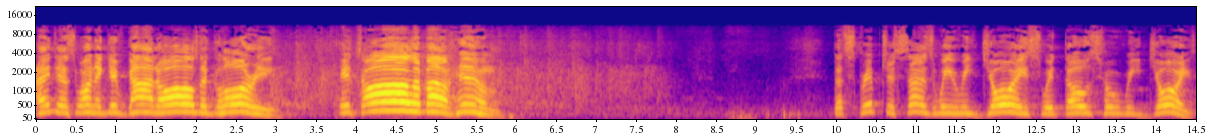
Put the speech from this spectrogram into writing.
I just want to give God all the glory. It's all about Him. The scripture says we rejoice with those who rejoice.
